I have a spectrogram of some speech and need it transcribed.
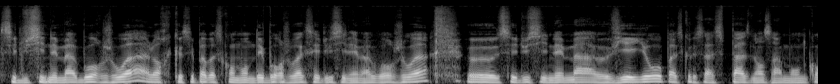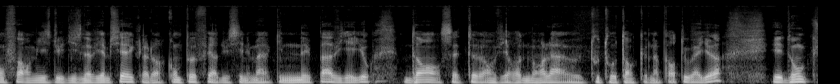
c'est du cinéma bourgeois alors que c'est pas parce qu'on monte des bourgeois que c'est du cinéma bourgeois euh, c'est du cinéma vieillot parce que ça se passe dans un monde conformiste du 19e siècle alors qu'on peut faire du cinéma qui n'est pas vieillot dans cet environnement là tout autant que n'importe où ailleurs et donc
